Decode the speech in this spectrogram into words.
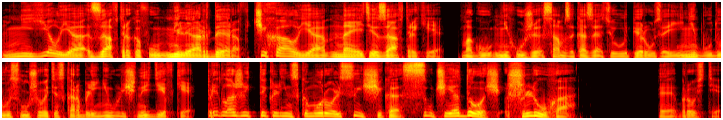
Не ел я завтраков у миллиардеров. Чихал я на эти завтраки. Могу не хуже сам заказать у Лаперуза и не буду выслушивать оскорблений уличной девки. Предложить Тыклинскому роль сыщика, сучья дочь, шлюха. Э, бросьте.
